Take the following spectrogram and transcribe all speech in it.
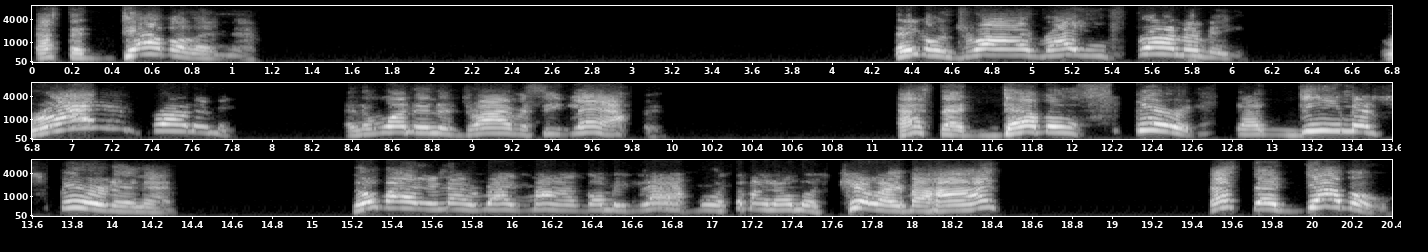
That's the devil in them. They gonna drive right in front of me right in front of me. And the one in the driver's seat laughing. That's that devil spirit, that demon spirit in them. Nobody in their right mind gonna be laughing when somebody almost kill their behind. That's the devil.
